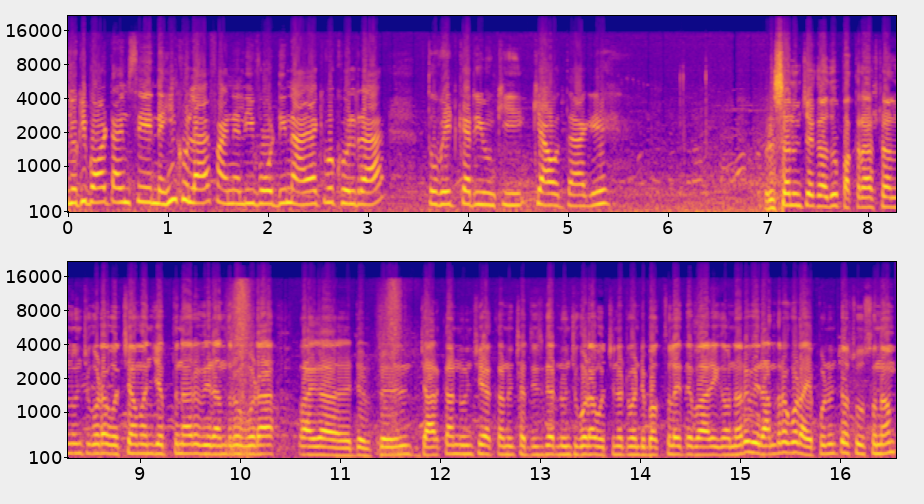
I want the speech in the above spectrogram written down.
जो कि बहुत टाइम से नहीं खुला है। फाइनली वो दिन आया कि वो खुल रहा है। तो वेट कर रही हूँ कि क्या होता है आगे। ఒరిస్సా నుంచే కాదు పక్క రాష్ట్రాల నుంచి కూడా వచ్చామని చెప్తున్నారు. వీరందరూ కూడా జార్ఖండ్ నుంచి అక్కడ నుంచి ఛత్తీస్గఢ్ నుంచి కూడా వచ్చినటువంటి భక్తులు అయితే భారీగా ఉన్నారు. వీరందరూ కూడా ఎప్పటి నుంచో చూస్తున్నాం.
